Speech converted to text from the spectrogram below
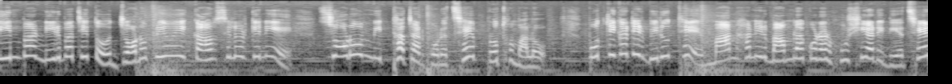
তিনবার নির্বাচিত জনপ্রিয় এই কাউন্সিলরকে নিয়ে চরম মিথ্যাচার করেছে প্রথম আলো। পত্রিকাটির বিরুদ্ধে মানহানির মামলা করার হুঁশিয়ারি দিয়েছেন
